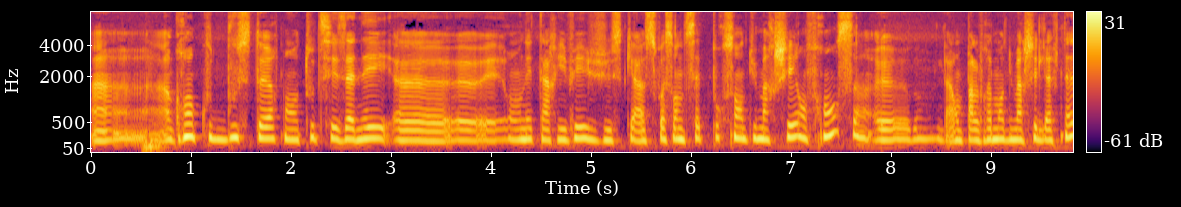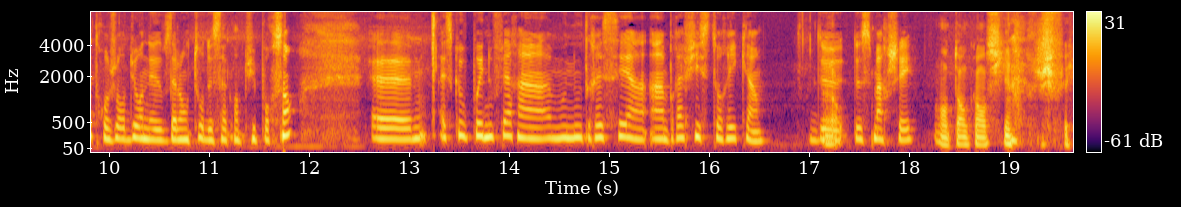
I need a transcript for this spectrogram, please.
un, grand coup de booster pendant toutes ces années. Euh, on est arrivé jusqu'à 67% du marché en France. Euh, là, on parle vraiment du marché de la fenêtre. Aujourd'hui, on est aux alentours de 58%. Est-ce que vous pouvez nous faire un, nous dresser un, un bref historique de, de ce marché? en tant qu'ancien, je vais,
